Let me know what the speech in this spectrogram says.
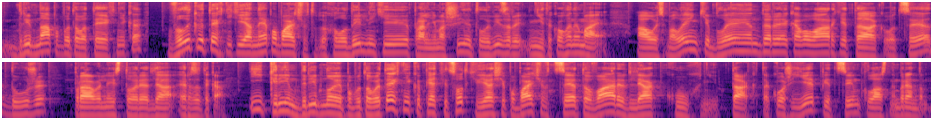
дрібна побутова техніка. Великої техніки я не побачив, тобто холодильники, пральні машини, телевізори ні, такого немає. А ось маленькі блендери, кавоварки, так, оце дуже правильна історія для РЗТК. І крім дрібної побутової техніки, 5% я ще побачив це товари для кухні. Так, також є під цим класним брендом.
